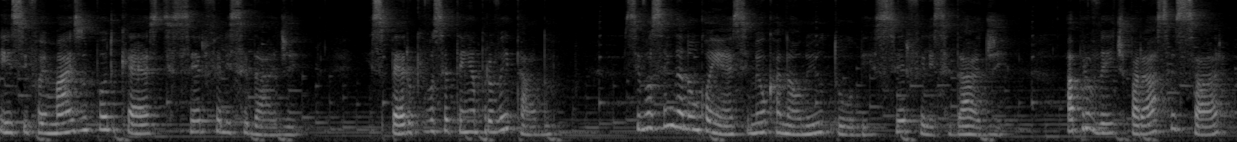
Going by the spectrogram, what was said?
Esse foi mais o podcast Ser Felicidade. Espero que você tenha aproveitado. Se você ainda não conhece meu canal no YouTube Ser Felicidade, aproveite para acessar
